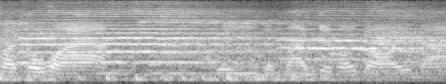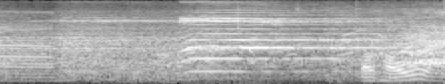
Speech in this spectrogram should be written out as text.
pha cầu hòa. Vì trọng tài chưa thổi còi mà cầu thủ lại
